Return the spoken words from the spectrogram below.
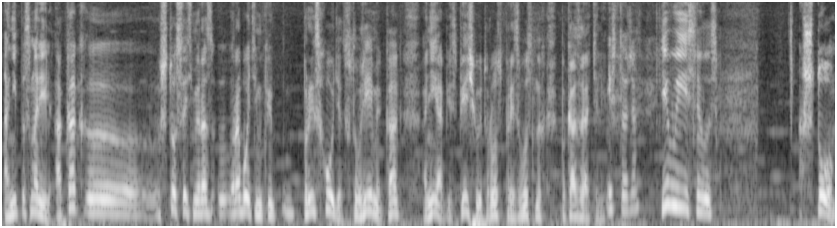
они посмотрели, а как, э, что с этими раз, работниками происходит в то время, как они обеспечивают рост производственных показателей. И что же? И выяснилось, что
